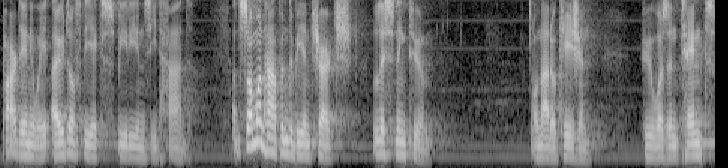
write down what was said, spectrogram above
part anyway, out of the experience he'd had. And someone happened to be in church listening to him on that occasion who was intent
